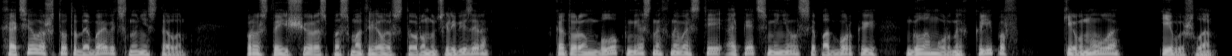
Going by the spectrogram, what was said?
Хотела что-то добавить, но не стала. Просто еще раз посмотрела в сторону телевизора, в котором блок местных новостей опять сменился подборкой гламурных клипов, кивнула и вышла.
